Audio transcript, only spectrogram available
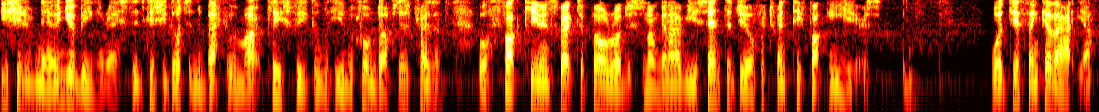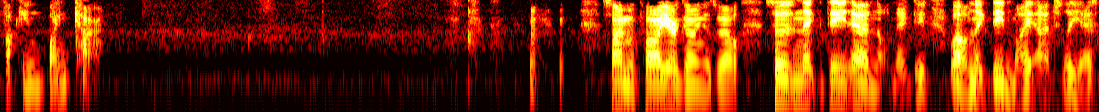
you should have known you're being arrested because you got in the back of a marked police vehicle with uniformed officers present. Well, fuck you, Inspector Paul Rogerson. I'm going to have you sent to jail for 20 fucking years. What do you think of that, you fucking wanker? Simon you're going as well. So is Nick Dean. Uh, not Nick Dean. Well, Nick Dean might, actually, yes.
